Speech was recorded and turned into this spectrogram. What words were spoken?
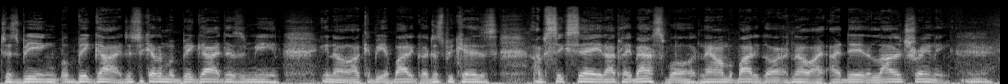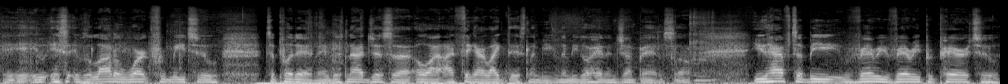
just being a big guy. Just because I'm a big guy doesn't mean you know I could be a bodyguard. Just because I'm six eight, I play basketball. Now I'm a bodyguard. No, I, I did a lot of training. Yeah. It, it, it's- it was a lot of work for me to to put in. It was not just uh, oh I, I think I like this. Let me let me go ahead and jump in. So you have to be very very prepared to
